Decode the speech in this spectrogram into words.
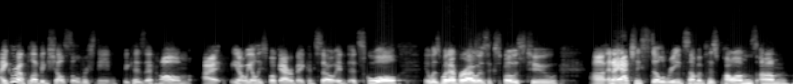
I grew up loving Shel Silverstein because at home, I, you know, we only spoke Arabic. And so in, at school, it was whatever I was exposed to. Uh, and I actually still read some of his poems. Um,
